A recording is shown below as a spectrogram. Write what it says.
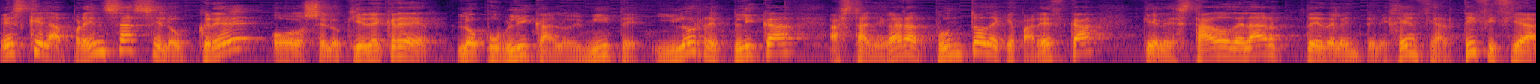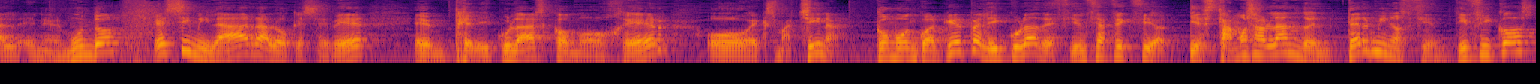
es que la prensa se lo cree o se lo quiere creer, lo publica, lo emite y lo replica hasta llegar al punto de que parezca que el estado del arte de la inteligencia artificial en el mundo es similar a lo que se ve en películas como Her o Ex Machina, como en cualquier película de ciencia ficción. Y estamos hablando en términos científicos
